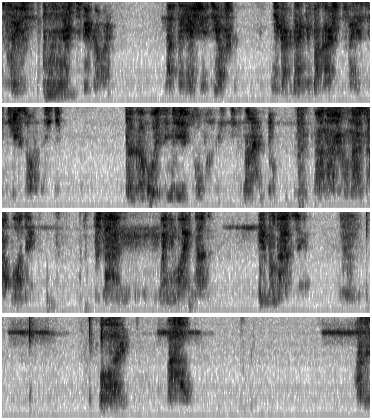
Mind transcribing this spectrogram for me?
Слышь, я же тебе говорю. Настоящая девушка никогда не покажет своей заинтересованности. Да какой заинтересованности? Знаю то. Но она же у нас работает. В штабе. Понимать надо. Репутация. Ой, ау. А ты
